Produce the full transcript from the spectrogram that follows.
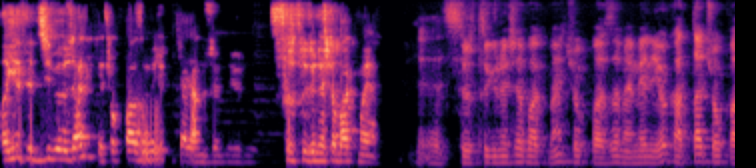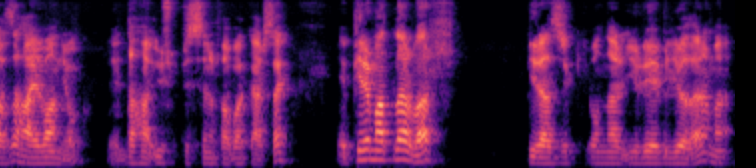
ayırt edici bir özellik ya. Çok fazla memeli iki ayağın üzerinde yürüyor. Sırtı güneşe bakmayan. Evet, sırtı güneşe bakmayan çok fazla memeli yok. Hatta çok fazla hayvan yok. E, Daha üst bir sınıfa bakarsak. E, primatlar var. Birazcık onlar yürüyebiliyorlar ama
